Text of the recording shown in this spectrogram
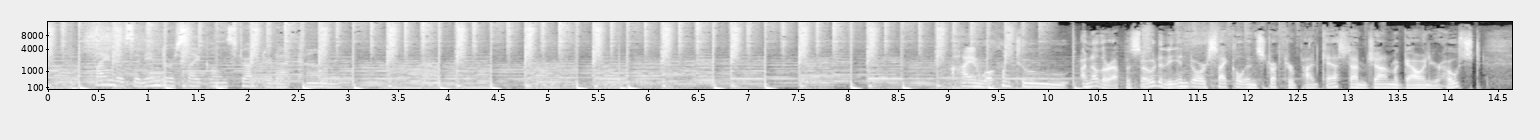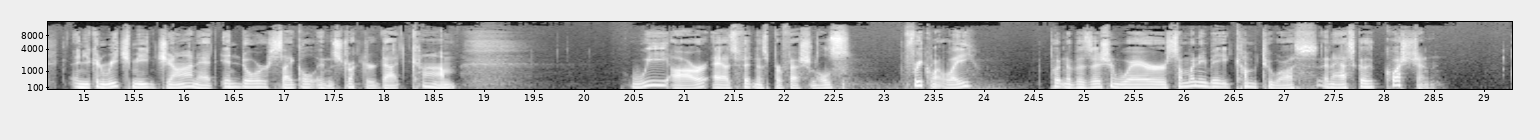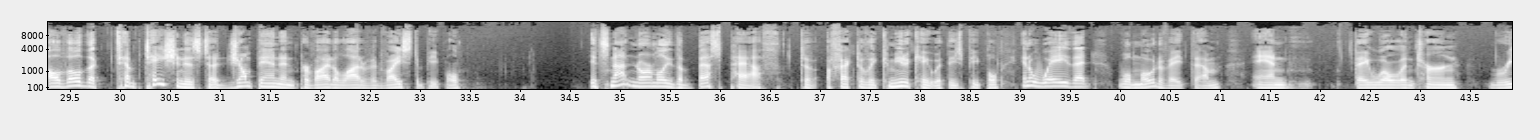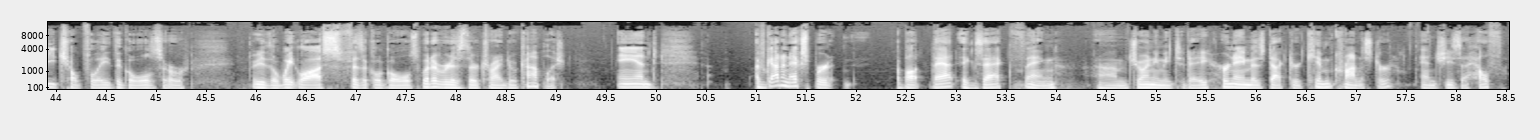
Find us at indoorcycleinstructor.com. Hi, and welcome to another episode of the Indoor Cycle Instructor Podcast. I'm John McGowan, your host, and you can reach me, John, at indoorcycleinstructor.com. We are, as fitness professionals, frequently put in a position where somebody may come to us and ask a question. Although the temptation is to jump in and provide a lot of advice to people, it's not normally the best path to effectively communicate with these people in a way that will motivate them and they will in turn reach hopefully the goals or either weight loss, physical goals, whatever it is they're trying to accomplish. And I've got an expert about that exact thing um, joining me today. Her name is Dr. Kim Chronister, and she's a health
